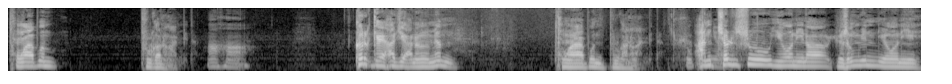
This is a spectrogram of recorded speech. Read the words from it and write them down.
통합은 불가능합니다. 아하. 그렇게 하지 않으면 통합은 불가능합니다. 그렇군요. 안철수 의원이나 유승민 의원이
